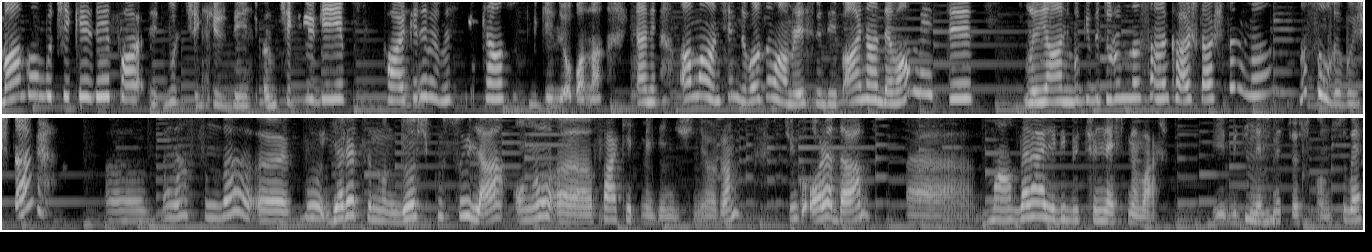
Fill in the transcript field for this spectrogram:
Van Gogh bu çekirdeği far- bu çekirdeği diyorum. Çekirgeyi fark edememesi imkansız gibi geliyor bana. Yani aman şimdi o zaman resmi deyip aynen devam mı etti? Yani bu gibi durumla sen karşılaştın mı? Nasıl oluyor bu işler? Ee, ben aslında e, bu yaratımın coşkusuyla onu e, fark etmediğini düşünüyorum. Çünkü orada e, manzara ile bir bütünleşme var. Bir bütünleşme Hı. söz konusu ve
